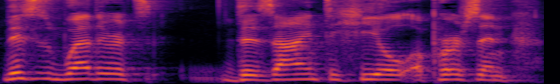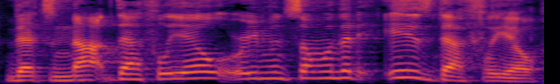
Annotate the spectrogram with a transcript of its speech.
This is whether it's designed to heal a person that's not deathly ill, or even someone that is deathly ill.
